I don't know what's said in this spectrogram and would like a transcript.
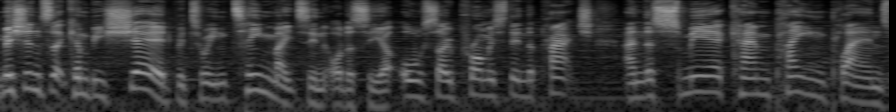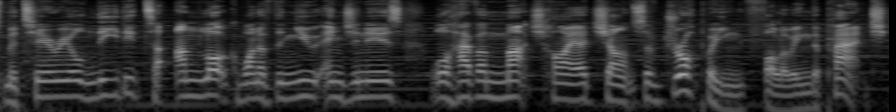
Missions that can be shared between teammates in Odyssey are also promised in the patch and the smear campaign plans material needed to unlock one of the new engineers will have a much higher chance of dropping following the patch.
